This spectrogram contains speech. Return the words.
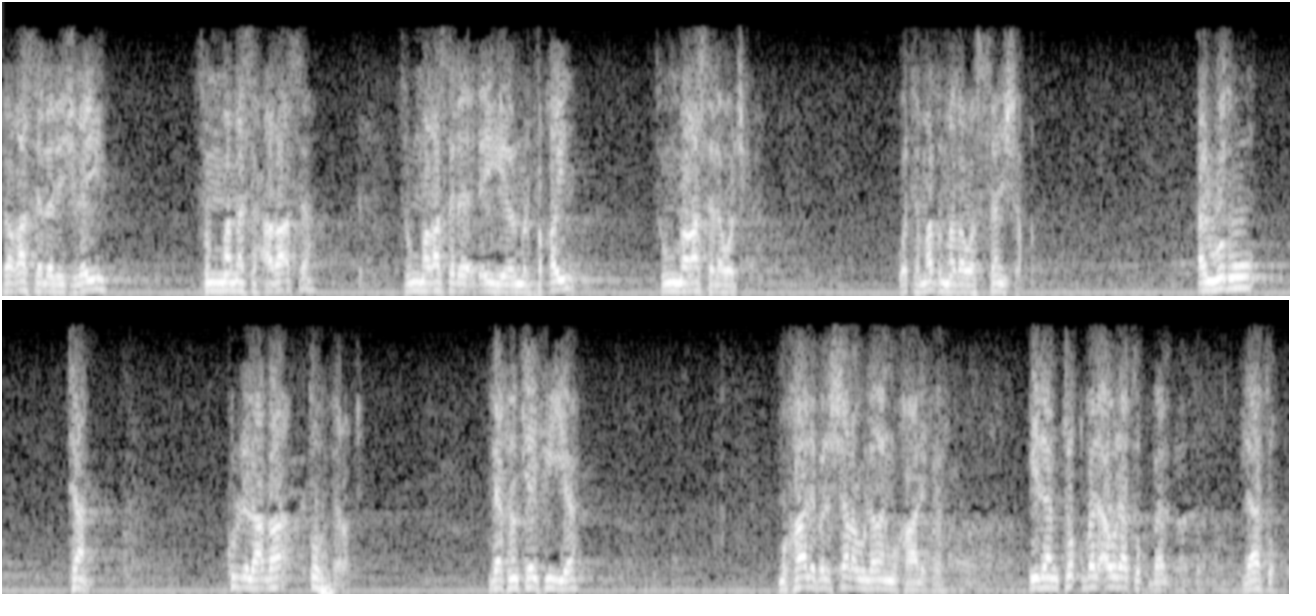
فغسل رجليه ثم مسح رأسه ثم غسل يديه إلى المرفقين ثم غسل وجهه وتمضمض واستنشق. الوضوء تام. كل الأعضاء طهرت. لكن الكيفية مخالفة للشرع ولا غير مخالفة؟ إذا تقبل أو لا تقبل؟ لا تقبل.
